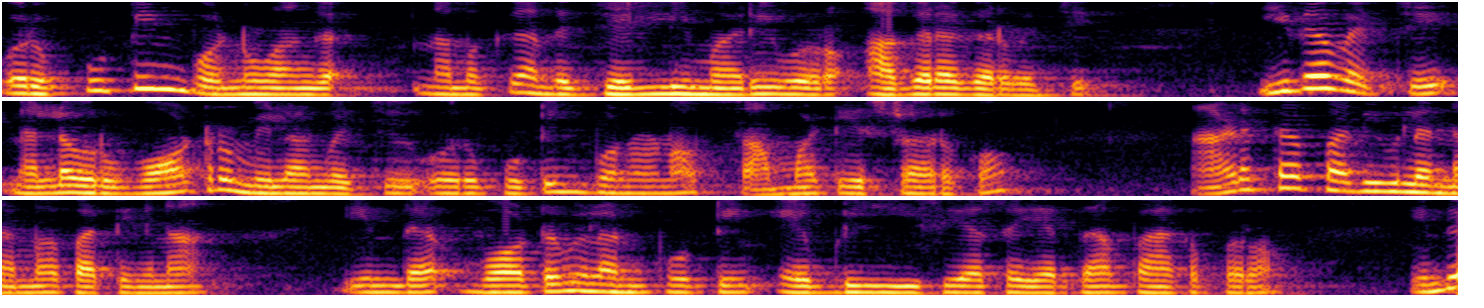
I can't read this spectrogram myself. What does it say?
ஒரு புட்டிங் பண்ணுவாங்க. நமக்கு அந்த ஜெல்லி மாதிரி வரும் அகரகர் வச்சு. இதை வச்சு நல்ல ஒரு வாட்டர் மிலான் வச்சு ஒரு புட்டிங் பண்ணோன்னா செம்ம டேஸ்ட்டாக இருக்கும். அடுத்த பதிவில் நம்ம பார்த்திங்கன்னா இந்த வாட்டர் மிலான் புட்டிங் எப்படி ஈஸியாக செய்கிறதான் பார்க்க போகிறோம் இந்த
